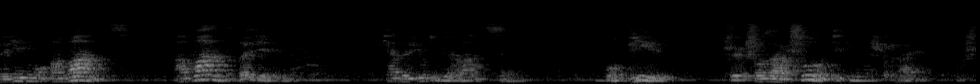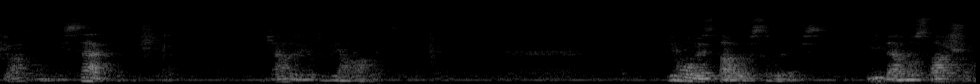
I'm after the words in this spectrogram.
дає йому аванс. Аванс дає йому. Я даю тобі аванс, сину. Бо вірю, що якщо зараз шлунок тільки мене шукає, то з часом і серце почне. Я даю тобі аванс. І вони стали веселитись. І йдемо до старшого.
